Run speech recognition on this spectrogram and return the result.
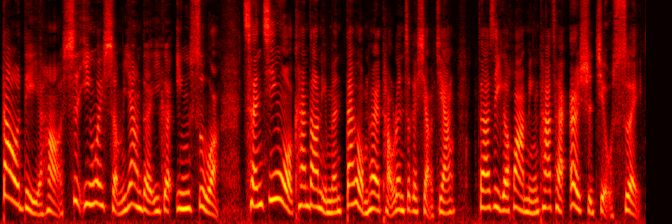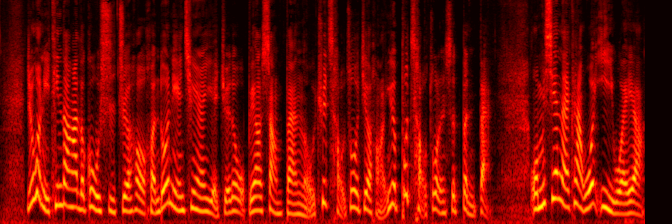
到底哈是因为什么样的一个因素啊？曾经我看到你们，待会我们会讨论这个小江，他是一个。化名，他才二十九岁。如果你听到他的故事之后，很多年轻人也觉得我不要上班了，我去炒作就好，因为不炒作人是笨蛋。我们先来看，我以为啊，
